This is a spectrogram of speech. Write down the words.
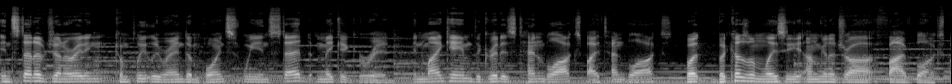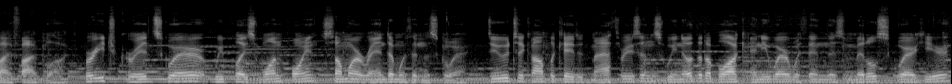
Instead of generating completely random points, we instead make a grid. In my game, the grid is 10 blocks by 10 blocks, but because I'm lazy, I'm gonna draw 5 blocks by 5 blocks. For each grid square, we place one point somewhere random within the square. Due to complicated math reasons, we know that a block anywhere within this middle square here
